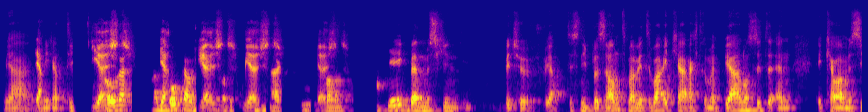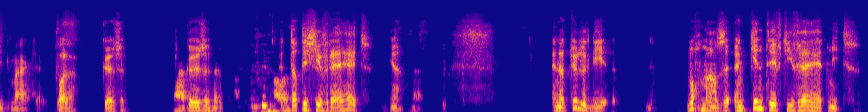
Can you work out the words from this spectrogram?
ja, Ja. negatief Juist, aura, ja, ook aan juist, juist, juist. Oké, ik ben misschien een beetje, ja, het is niet plezant, maar weet je wat, ik ga achter mijn piano zitten en ik ga wat muziek maken. Dus, Voilà. keuze. ja, keuze. Dat is je vrijheid. Ja? Ja. En natuurlijk, die, nogmaals, een kind heeft die vrijheid niet,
